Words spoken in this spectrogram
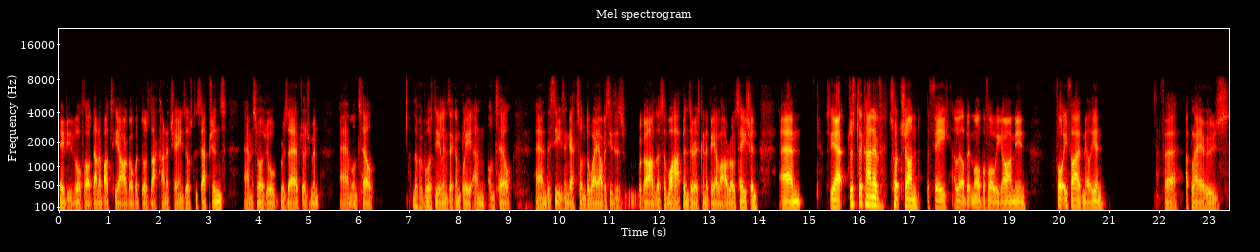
Maybe people thought that about Thiago, but does that kind of change those conceptions? Um, I suppose we'll reserve judgment um, until Liverpool's dealings are complete and until um, the season gets underway. Obviously, there's regardless of what happens, there is going to be a lot of rotation. Um, so yeah, just to kind of touch on the fee a little bit more before we go. I mean, 45 million for a player who's,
